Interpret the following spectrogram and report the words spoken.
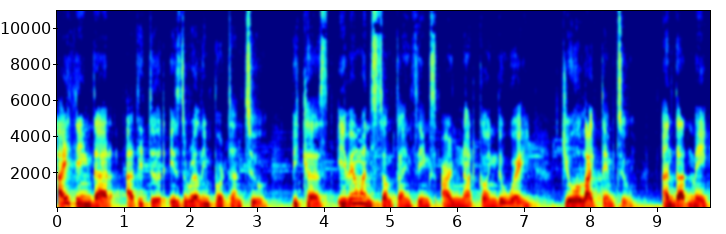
I think that attitude is really important too because even when sometimes things are not going the way, you will like them to, and that make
